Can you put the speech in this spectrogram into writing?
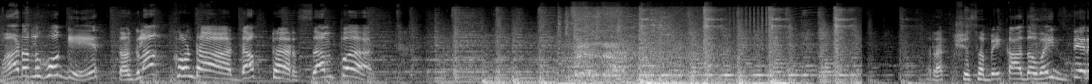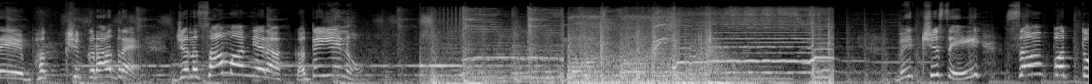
ಮಾಡಲು ಹೋಗಿ ತಗಲಾಕೊಂಡ ಡಾಕ್ಟರ್ ಸಂಪತ್. ರಕ್ಷಿಸಬೇಕಾದ ವೈದ್ಯರೇ ಭಕ್ಷಕರಾದ್ರೆ ಜನಸಾಮಾನ್ಯರ ಕಥೆ ಏನು? ವೀಕ್ಷಿಸಿ ಸಂಪತ್ತು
